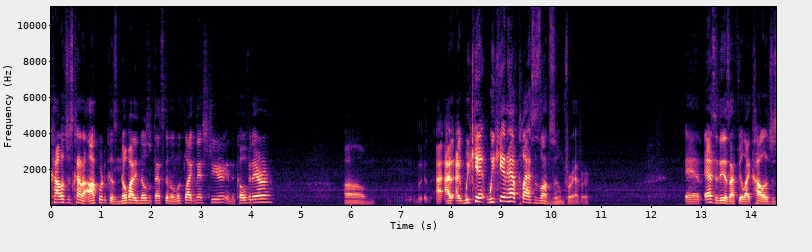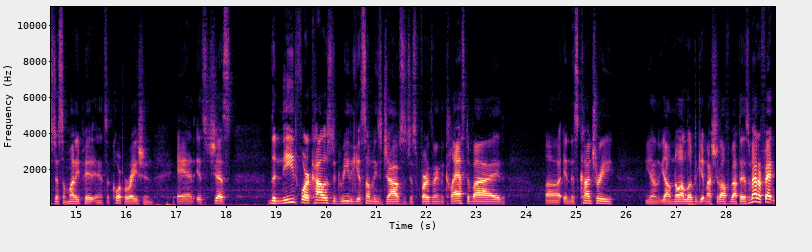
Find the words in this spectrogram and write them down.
college is kind of awkward because nobody knows what that's going to look like next year in the COVID era. Um, I, I, I we can't we can't have classes on Zoom forever. And as it is, I feel like college is just a money pit and it's a corporation and it's just the need for a college degree to get some of these jobs is just furthering the class divide uh, in this country. You know, y'all know I love to get my shit off about that. As a matter of fact,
